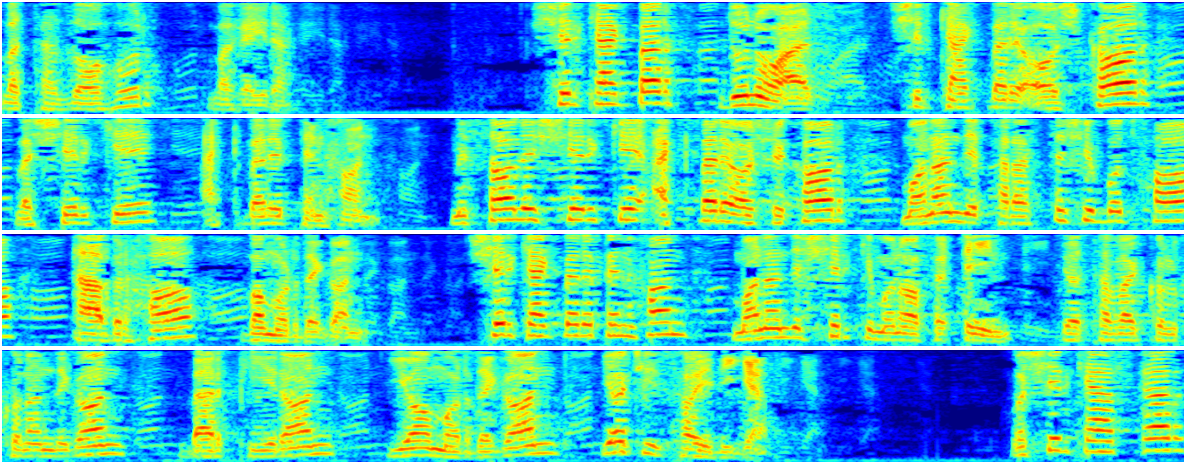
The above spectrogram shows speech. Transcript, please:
و تظاهر و غیره شرک اکبر دو نوع است شرک اکبر آشکار و شرک اکبر پنهان مثال شرک اکبر آشکار مانند پرستش بتها قبرها و مردگان. شرک اکبر پنهان مانند شرک منافقین یا توکل کنندگان بر پیران یا مردگان یا چیزهای دیگر. و شرک اصغر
